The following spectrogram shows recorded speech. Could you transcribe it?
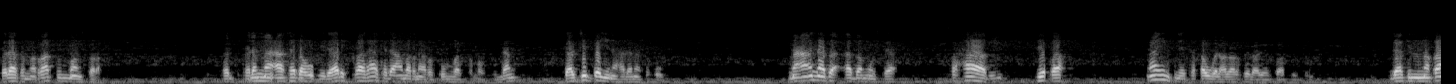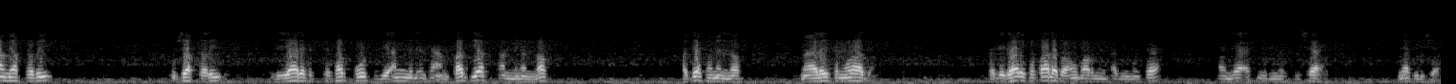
ثلاث مرات ثم انصرف. فلما عاتبه في ذلك قال هكذا أمرنا رسول الله صلى الله عليه وسلم. قال جد بينة على ما تقول. مع أن أبا موسى صحابي ثقة ما يمكن يتقول على رسول الله عليه الصلاة والسلام لكن المقام يقتضي وش يقتضي؟ زيادة التثبت لأن الإنسان قد يفهم من النص قد يفهم النص ما ليس مرادا. فلذلك طلب عمر من أبي موسى أن يأتي بشاهد يأتي بشاهد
